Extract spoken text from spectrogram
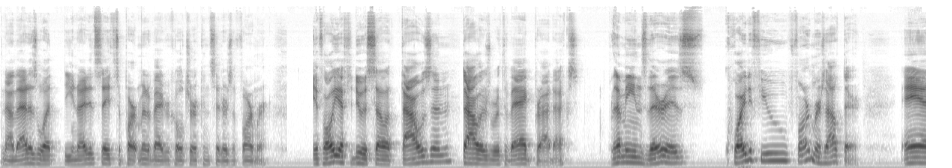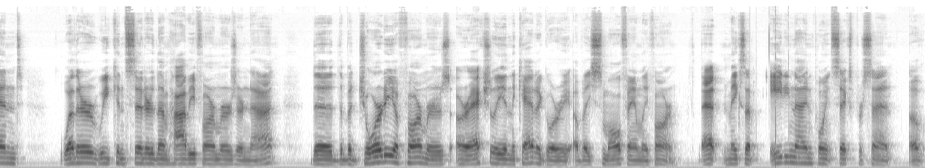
Now, that is what the United States Department of Agriculture considers a farmer. If all you have to do is sell $1,000 worth of ag products, that means there is quite a few farmers out there. And whether we consider them hobby farmers or not, the, the majority of farmers are actually in the category of a small family farm. That makes up 89.6% of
